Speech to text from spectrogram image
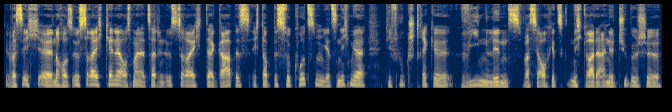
Was ich äh, noch aus Österreich kenne, aus meiner Zeit in Österreich, da gab es, ich glaube, bis vor kurzem jetzt nicht mehr die Flugstrecke Wien-Linz, was ja auch jetzt nicht gerade eine typische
